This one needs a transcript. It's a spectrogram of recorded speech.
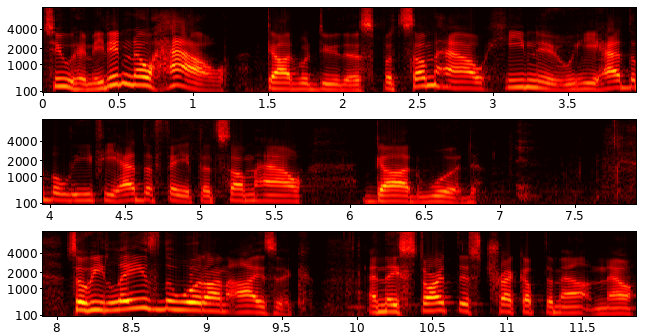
to him. He didn't know how God would do this, but somehow he knew, he had the belief, he had the faith that somehow God would. So he lays the wood on Isaac and they start this trek up the mountain. Now,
